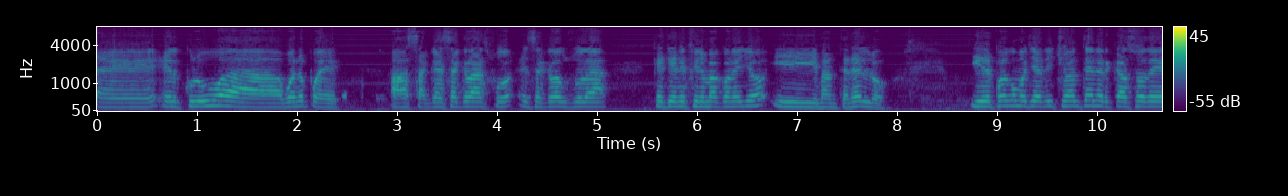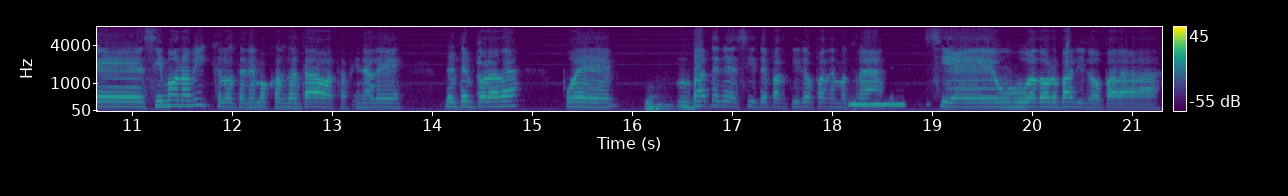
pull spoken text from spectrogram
eh, el club a bueno pues a sacar esa cláusula, esa cláusula que tiene firma con ellos y mantenerlo. Y después, como ya he dicho antes, en el caso de Simonovic, que lo tenemos contratado hasta finales de temporada, pues va a tener siete partidos para demostrar si es un jugador válido para,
